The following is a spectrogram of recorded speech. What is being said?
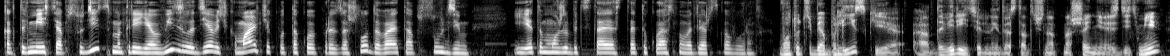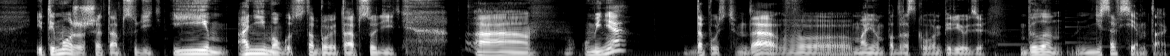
Как-то вместе обсудить, смотри, я увидела, девочка, мальчик, вот такое произошло, давай это обсудим. И это может быть стать, стать такой основой для разговора. Вот у тебя близкие, а, доверительные достаточно отношения с детьми, и ты можешь это обсудить. И им, они могут с тобой это обсудить. А у меня, допустим, да, в моем подростковом периоде было не совсем так.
